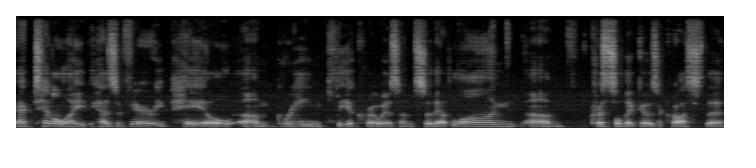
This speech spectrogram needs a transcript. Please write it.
actinolite has a very pale um, green pleochroism, so that long um, crystal that goes across the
